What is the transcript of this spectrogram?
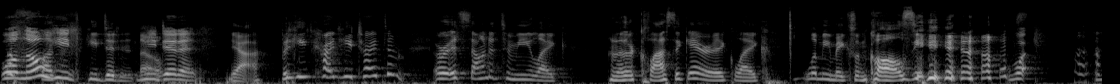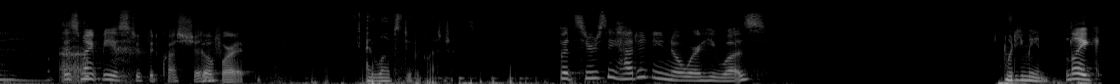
Well, no, fuck? he- he didn't. Though. He didn't. Yeah, but he tried. He tried to, or it sounded to me like another classic Eric. Like, let me make some calls. You know? What? This might be a stupid question. Go for it. I love stupid questions. But seriously, how did he know where he was? What do you mean? Like,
